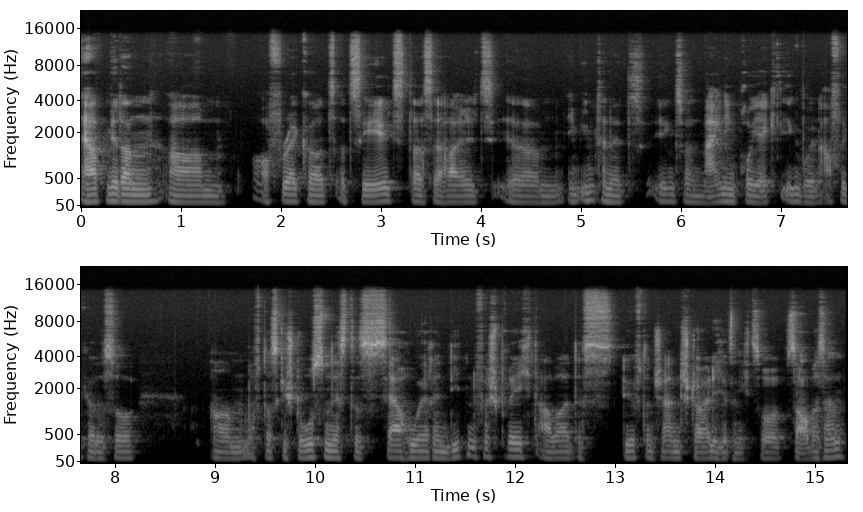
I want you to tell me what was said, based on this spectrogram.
er hat mir dann ähm, off-Record erzählt, dass er halt ähm, im Internet irgend so ein Mining-Projekt irgendwo in Afrika oder so ähm, auf das gestoßen ist, das sehr hohe Renditen verspricht, aber das dürfte anscheinend steuerlich jetzt nicht so sauber sein.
